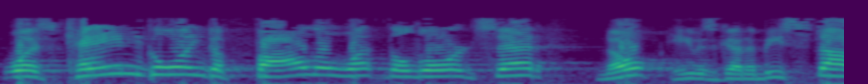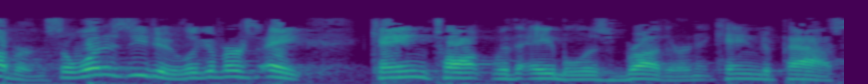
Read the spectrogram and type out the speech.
was Cain going to follow what the Lord said? Nope, he was going to be stubborn. So what does he do? Look at verse 8. Cain talked with Abel his brother, and it came to pass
